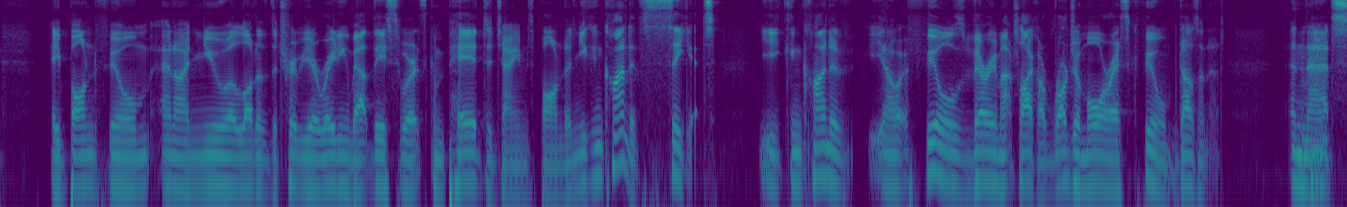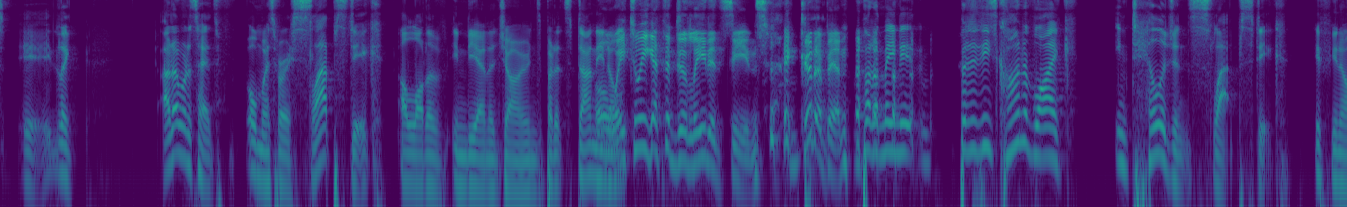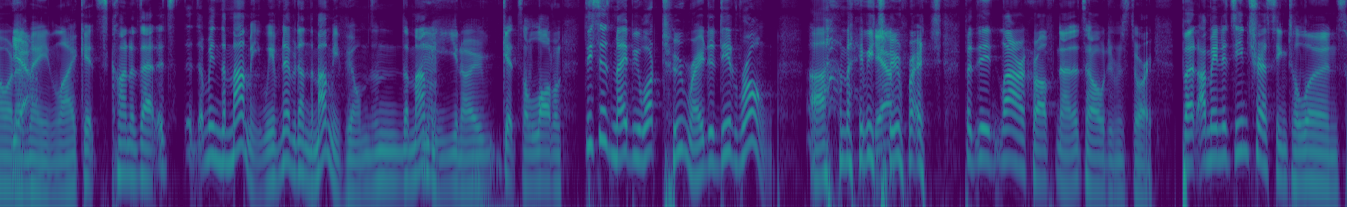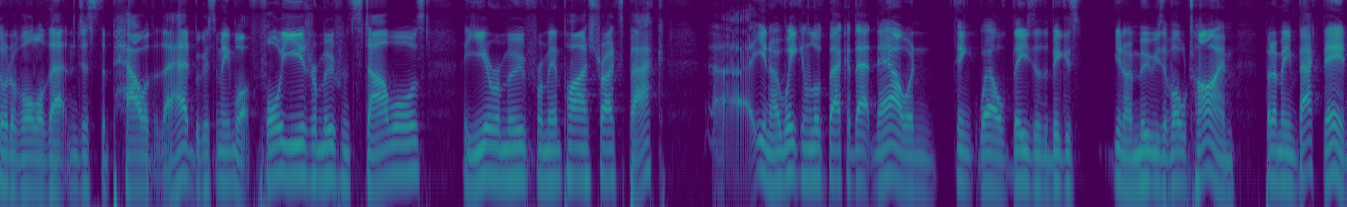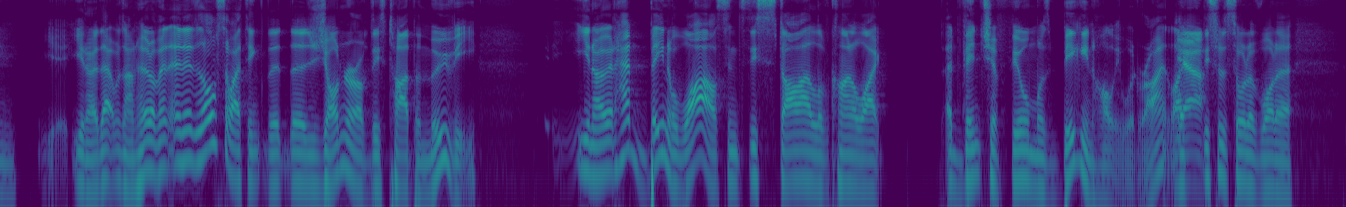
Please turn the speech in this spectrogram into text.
a Bond film, and I knew a lot of the trivia reading about this where it's compared to James Bond, and you can kind of see it. You can kind of, you know, it feels very much like a Roger Moore esque film, doesn't it? And mm-hmm. that's it, like, I don't want to say it's almost very slapstick, a lot of Indiana Jones, but it's done oh, in oh, a wait till we get the deleted scenes. it could have been. but I mean it. But it is kind of like intelligent slapstick, if you know what I mean. Like it's kind of that. It's. I mean, the Mummy. We've never done the Mummy films, and the Mummy, Mm. you know, gets a lot on. This is maybe what Tomb Raider did wrong. Uh, maybe Yeah. Tomb Raider, but then Lara Croft. No, that's a whole different story. But I mean, it's interesting to learn sort of all of that and just the power that they had. Because I mean, what four years removed from Star Wars, a year removed from Empire Strikes Back. Uh, you know, we can look back at that now and think, well, these are the biggest, you know, movies of all time. But I mean, back then, you know, that was unheard of. And, and it's also, I think, that the genre of this type of movie, you know, it had been a while since this style of kind of like adventure film was big in Hollywood, right? Like Yeah. this was sort of what a,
